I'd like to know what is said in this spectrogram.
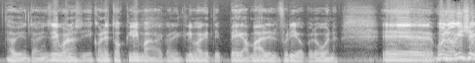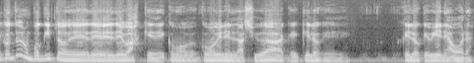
Está bien, está bien. Sí, bueno, sí, con estos climas, con el clima que te pega mal el frío, pero bueno. Eh, bueno, Guille, contame un poquito de, de, de básquet, de cómo, cómo viene la ciudad, qué, qué es lo que, qué es lo que viene ahora.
